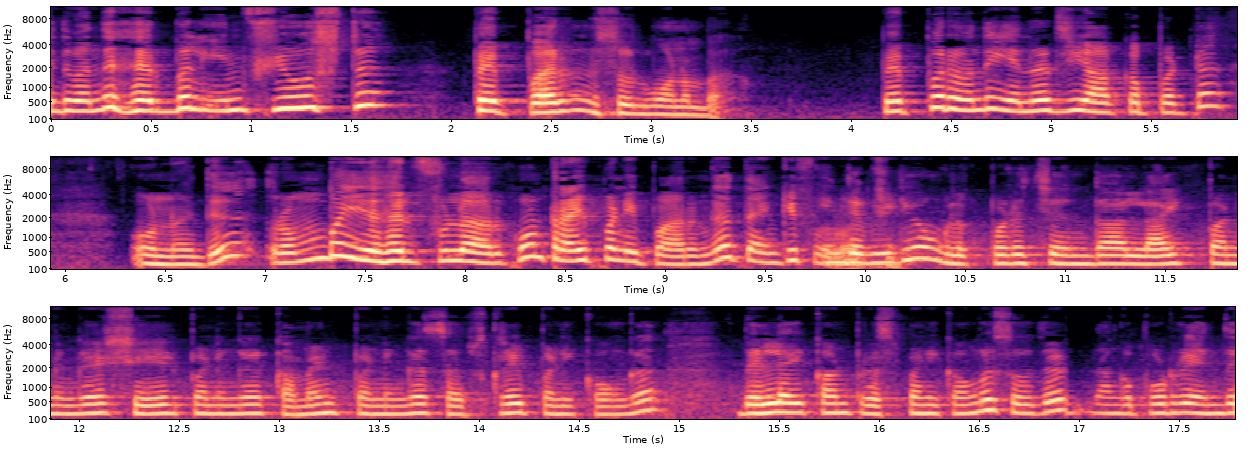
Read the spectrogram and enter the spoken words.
இது வந்து ஹெர்பல் இன்ஃப்யூஸ்டு பெப்பர்னு சொல்லுவோம் நம்ம. பெப்பர் வந்து எனர்ஜி ஆக்கப்பட்ட ஒன்று இது. ரொம்ப ஹெல்ப்ஃபுல்லாக இருக்கும். ட்ரை பண்ணி பாருங்கள் தேங்க்யூ இந்த வீடியோ உங்களுக்கு பிடிச்சிருந்தா லைக் பண்ணுங்கள் ஷேர் பண்ணுங்கள் கமெண்ட் பண்ணுங்கள் சப்ஸ்கிரைப் பண்ணிக்கோங்க. பெல் ஐக்கான் ப்ரெஸ் பண்ணிக்கோங்க ஸோ தட் நாங்கள் போடுற எந்த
